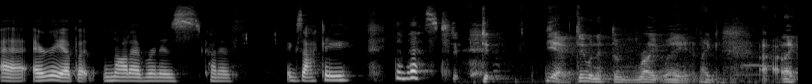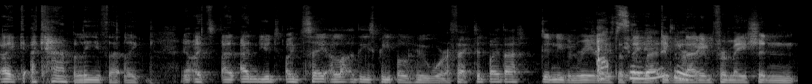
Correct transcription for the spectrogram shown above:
uh, area, but not everyone is kind of exactly the best. do, yeah, doing it the right way. Like, I, like I, I can't believe that. Like, you know, I, and you'd I'd say a lot of these people who were affected by that didn't even realize that they had given that information.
